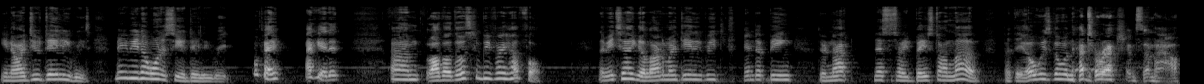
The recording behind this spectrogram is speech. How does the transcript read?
You know, I do daily reads. Maybe you don't want to see a daily read. Okay, I get it. Um, although those can be very helpful. Let me tell you, a lot of my daily reads end up being, they're not necessarily based on love, but they always go in that direction somehow.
